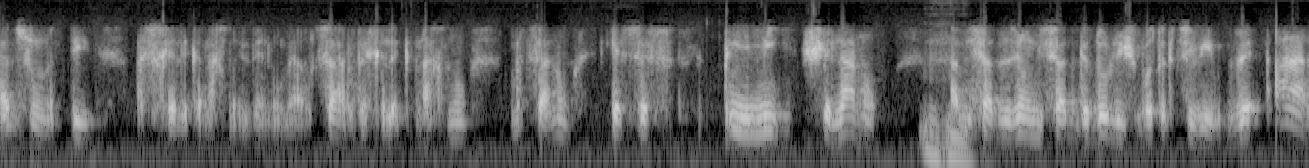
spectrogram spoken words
התזונתי, אז חלק אנחנו הבאנו מהאוצר וחלק אנחנו מצאנו כסף פנימי שלנו. המשרד הזה הוא משרד גדול לשבות תקציבים, ועד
